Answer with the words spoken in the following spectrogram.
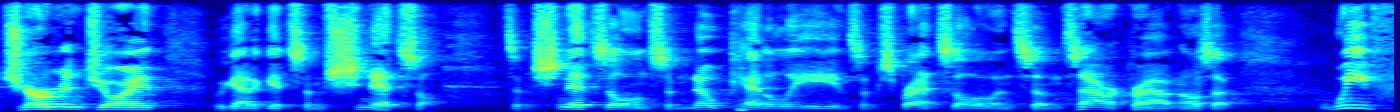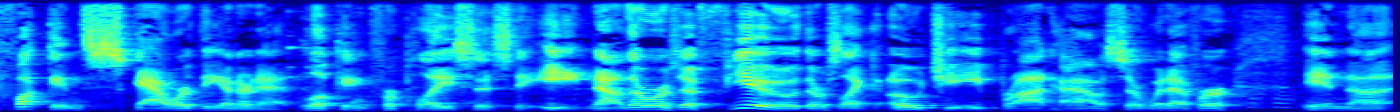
German joint. We got to get some schnitzel. Some schnitzel and some no kettle and some spretzel and some sauerkraut and all stuff we fucking scoured the internet looking for places to eat. Now there was a few. There was like OG Brathaus or whatever in uh,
